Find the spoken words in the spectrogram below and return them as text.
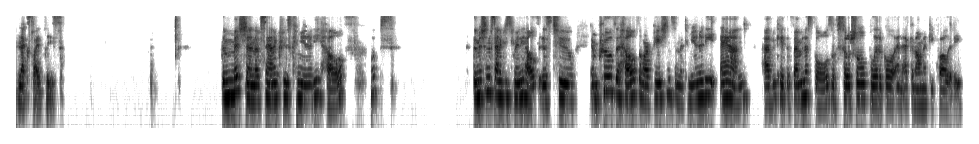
Next slide, please. The mission of Santa Cruz Community Health, whoops. The mission of Santa Cruz Community Health is to improve the health of our patients in the community and advocate the feminist goals of social, political, and economic equality.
